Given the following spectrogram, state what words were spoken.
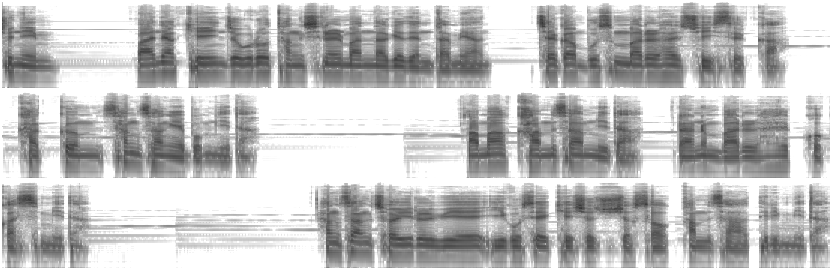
주님, 만약 개인적으로 당신을 만나게 된다면 제가 무슨 말을 할 수 있을까? 가끔 상상해 봅니다. 아마 감사합니다. 라는 말을 할 것 같습니다. 항상 저희를 위해 이곳에 계셔 주셔서 감사드립니다.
